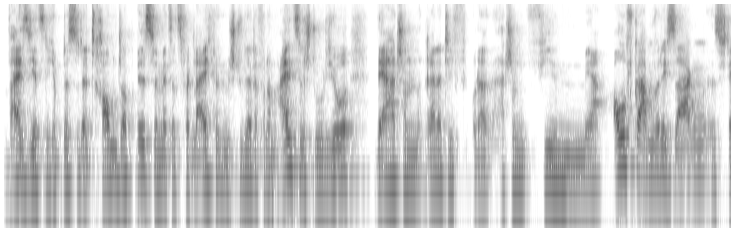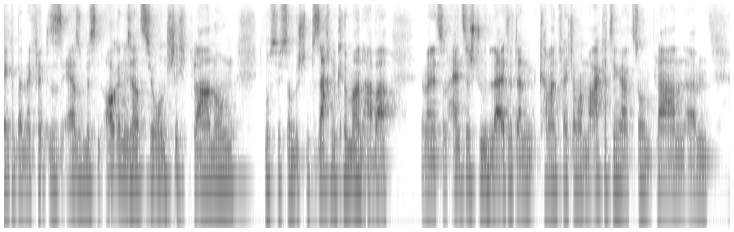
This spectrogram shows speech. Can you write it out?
weiß ich jetzt nicht, ob das so der Traumjob ist, wenn man jetzt, jetzt vergleicht mit einem Studioleiter von einem Einzelstudio, der hat schon relativ oder hat schon viel mehr Aufgaben, würde ich sagen. Ich denke, bei McFit ist es eher so ein bisschen Organisation, Schichtplanung. Ich muss mich so um bestimmte Sachen kümmern, aber wenn man jetzt so ein Einzelstudio leitet, dann kann man vielleicht auch mal Marketingaktionen planen, ähm, äh,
